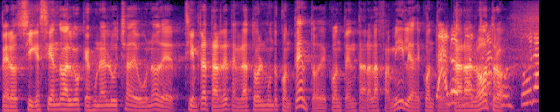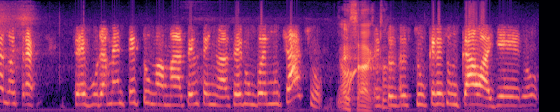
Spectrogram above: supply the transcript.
pero sigue siendo algo que es una lucha de uno de siempre tratar de tener a todo el mundo contento, de contentar a la familia, de contentar al otro. Cultura, nuestra, seguramente tu mamá te enseñó a ser un buen muchacho. Exacto. Entonces tú crees un caballero,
